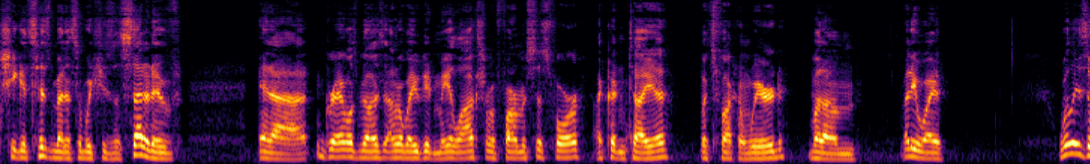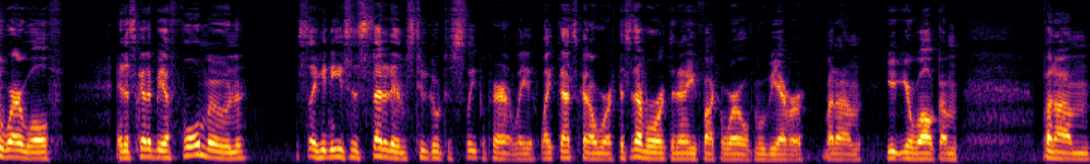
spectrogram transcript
She gets his medicine, which is a sedative, and uh, grandma's medicine. I don't know why you get Maalox from a pharmacist for. I couldn't tell you, but it's fucking weird. But um, anyway, Willie's a werewolf, and it's gonna be a full moon. So he needs his sedatives to go to sleep. Apparently, like that's gonna work. This never worked in any fucking werewolf movie ever. But um, you, you're welcome. But um,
